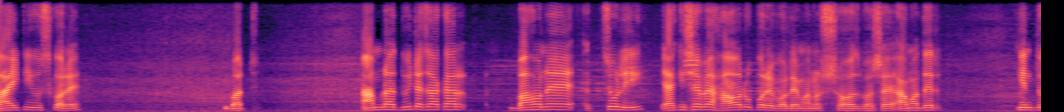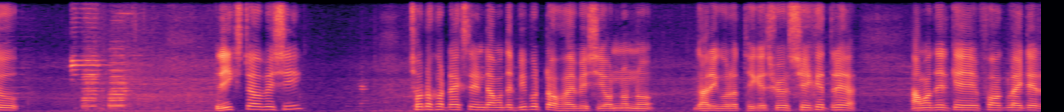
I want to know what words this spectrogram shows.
লাইট ইউজ করে। বাট আমরা দুইটা চাকার বাহনে চলি, এক হিসেবে হাওয়ার উপরে বলে মানুষ সহজ ভাষায়। আমাদের কিন্তু রিক্সটাও বেশি, ছোটোখাটো অ্যাক্সিডেন্ট আমাদের বিপদটাও হয় বেশি অন্য অন্য গাড়ি ঘোড়ার থেকে। সেক্ষেত্রে আমাদেরকে ফগ লাইটের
